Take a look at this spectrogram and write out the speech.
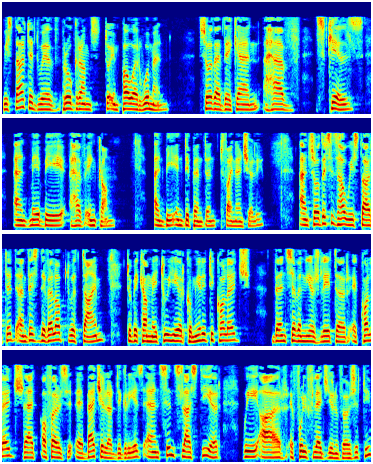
we started with programs to empower women so that they can have skills and maybe have income and be independent financially. And so this is how we started, and this developed with time to become a two year community college. Then seven years later, a college that offers bachelor degrees. And since last year, we are a full-fledged university.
